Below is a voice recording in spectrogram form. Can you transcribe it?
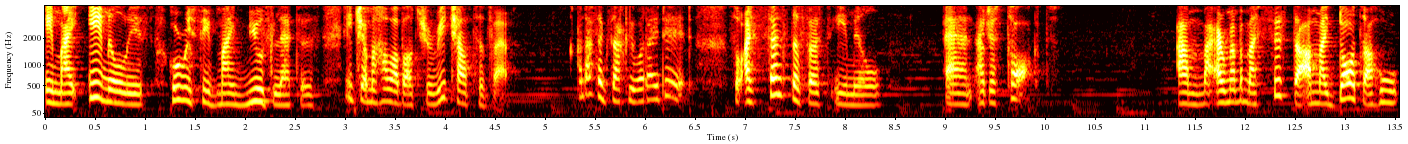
in my email list who received my newsletters. Hey, Ijeoma, how about you reach out to them? And that's exactly what I did. So I sent the first email and I just talked. I remember my sister and my daughter who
